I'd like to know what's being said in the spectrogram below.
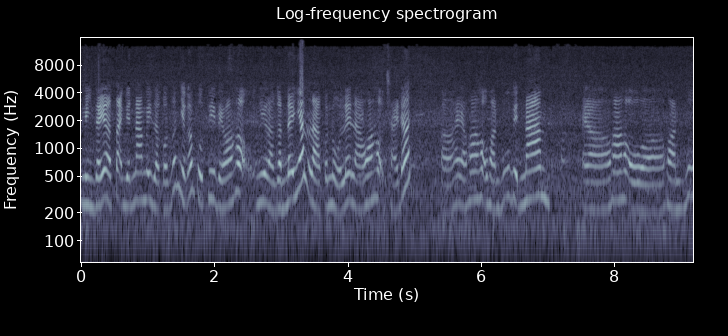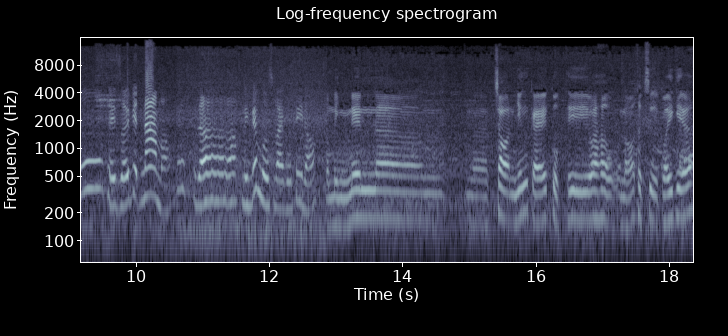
Mình thấy ở tại Việt Nam bây giờ có rất nhiều các cuộc thi về hoa hậu như là gần đây nhất là có nổi lên là hoa hậu trái đất uh, hay là hoa hậu hoàn vũ Việt Nam hay là hoa hậu ờ, hoàn vũ thế giới Việt Nam à? Giờ mình biết một vài cuộc thi đó. Mình nên uh, chọn những cái cuộc thi hoa hậu nó thực sự có ý nghĩa.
